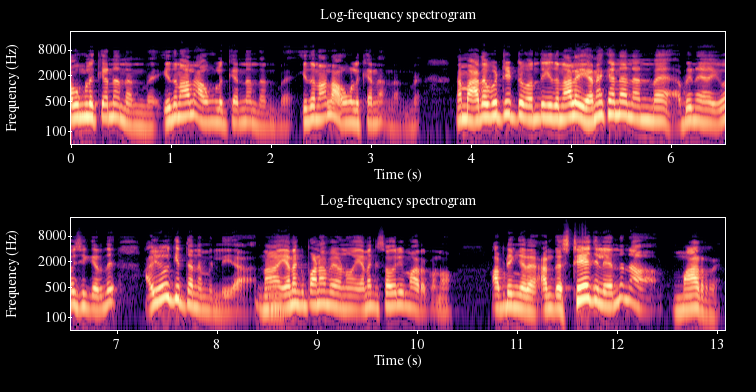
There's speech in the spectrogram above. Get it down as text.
அவங்களுக்கு என்ன நன்மை? இதனால அவங்களுக்கு என்ன நன்மை? இதனால அவங்களுக்கு என்ன நன்மை? நம்ம அதை விட்டுட்டு வந்து இதனால எனக்கு என்ன நன்மை? அப்படின்னு யோசிக்கிறது அயோக்கியத்தனம் இல்லையா? நான் எனக்கு பணம் வேணும் எனக்கு சௌரியமா இருக்கணும் அப்படிங்கிற அந்த ஸ்டேஜ்லேருந்து நான் மாறுறேன்.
